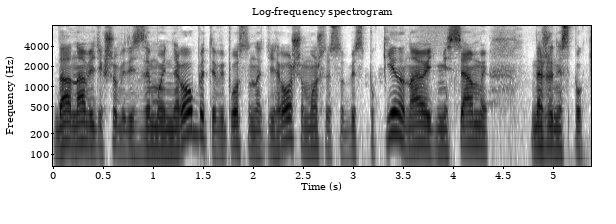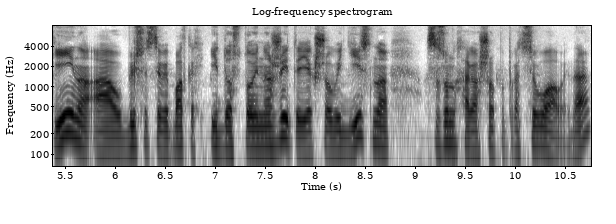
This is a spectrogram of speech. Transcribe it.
Да, навіть якщо ви десь зимою не робите, ви просто на ті гроші можете собі спокійно, навіть місцями навіть не спокійно, а в більшості випадках і достойно жити, якщо ви дійсно сезон хорошо попрацювали. Да?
